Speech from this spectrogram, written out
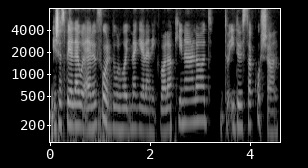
És ez például előfordul, hogy megjelenik valaki nálad időszakosan?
